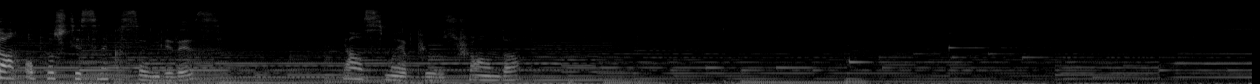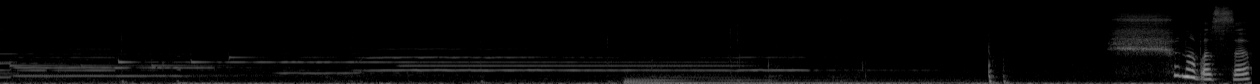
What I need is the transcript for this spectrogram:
Buradan opozitesini kısabiliriz. Yansıma yapıyoruz şu anda. Şuna basıp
